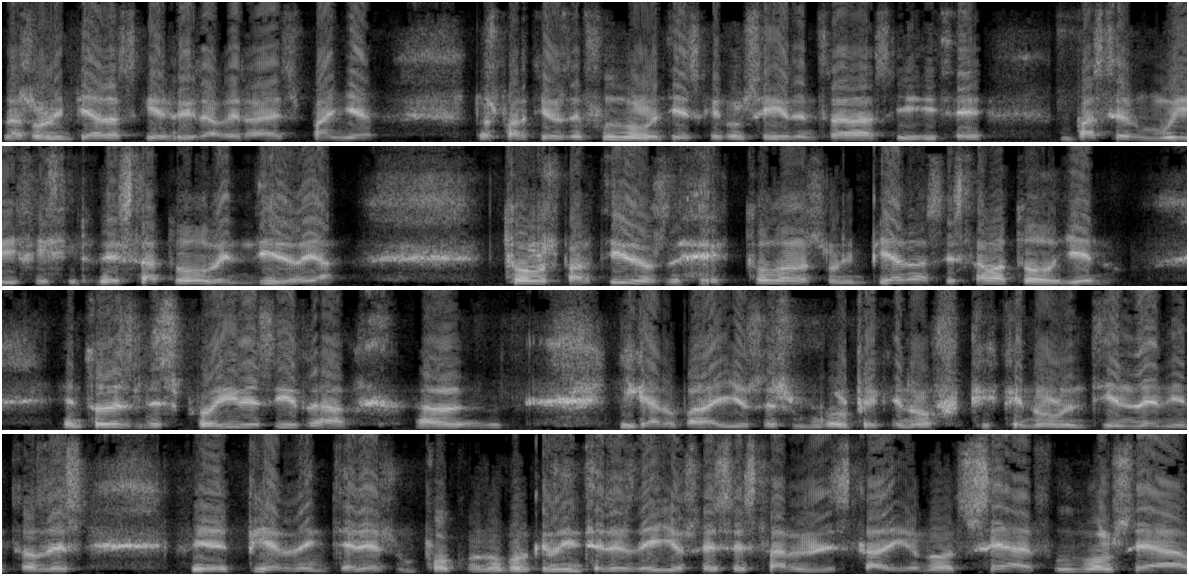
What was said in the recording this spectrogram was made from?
las Olimpiadas quiero ir a ver a España los partidos de fútbol, me tienes que conseguir entradas. Y dice, va a ser muy difícil, está todo vendido ya. Todos los partidos de todas las Olimpiadas estaba todo lleno entonces les prohíbes ir al, y claro para ellos es un golpe que no que, no lo entienden y entonces eh, pierde interés un poco no porque el interés de ellos es estar en el estadio no sea el fútbol sea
